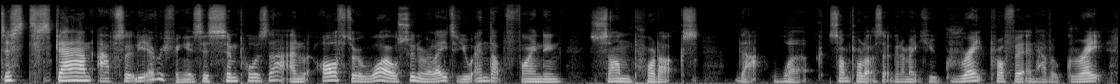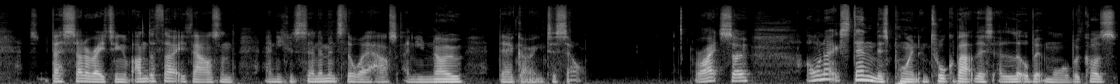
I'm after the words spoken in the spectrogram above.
just scan absolutely everything. It's as simple as that. And after a while, sooner or later, you'll end up finding some products that work. Some products that are going to make you great profit and have a great bestseller rating of under 30,000 and you can send them into the warehouse and you know they're going to sell. Right? So I want to extend this point and talk about this a little bit more because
